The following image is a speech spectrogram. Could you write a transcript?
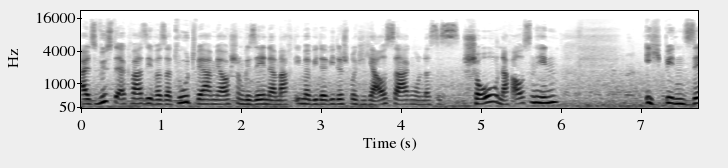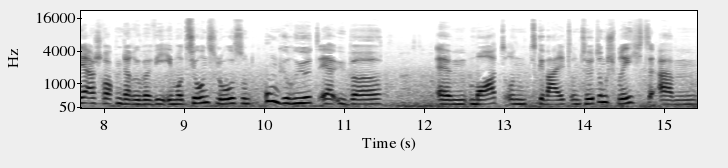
als wüsste er quasi, was er tut. Wir haben ja auch schon gesehen, er macht immer wieder widersprüchliche Aussagen und das ist Show nach außen hin. Ich bin sehr erschrocken darüber, wie emotionslos und ungerührt er über ähm, Mord und Gewalt und Tötung spricht. Ähm,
